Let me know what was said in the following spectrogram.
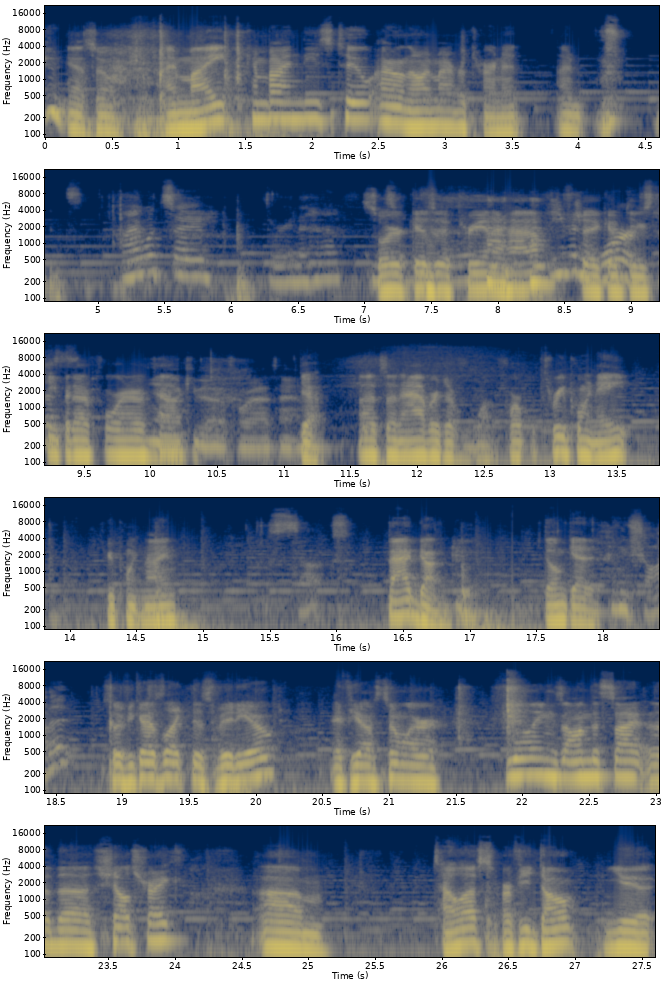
Yeah, so I might combine these two. I don't know, I might return it. I'm it's I would say three and a half. Sawyer gives it a three and a half. Even Jacob, do you worse, keep it at four out of ten? Yeah, I'll keep it at four out of ten. Yeah, that's an average of what, four, 3.8, 3.9. Sucks. Bad gun. Don't get it. Have you shot it? So if you guys like this video, if you have similar feelings on the side of the shell strike, um, tell us. Or if you don't, you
